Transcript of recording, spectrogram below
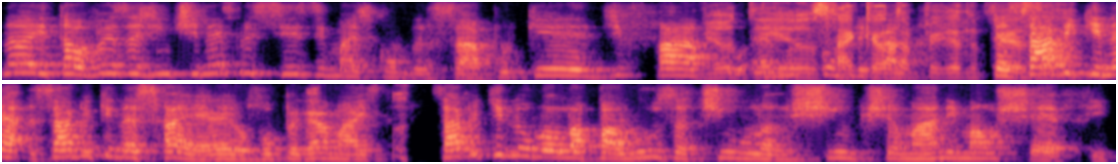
Não, e talvez a gente nem precise mais conversar, porque, de fato, Meu é muito Deus, Raquel complicado. tá pegando Você pesado. sabe que, ne- sabe que nessa é, eu vou pegar mais. Sabe que no Lollapalooza tinha um lanchinho que chama Animal Chef.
